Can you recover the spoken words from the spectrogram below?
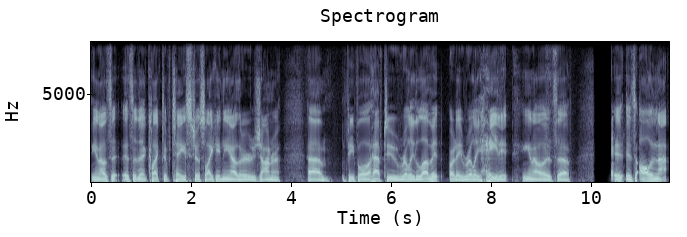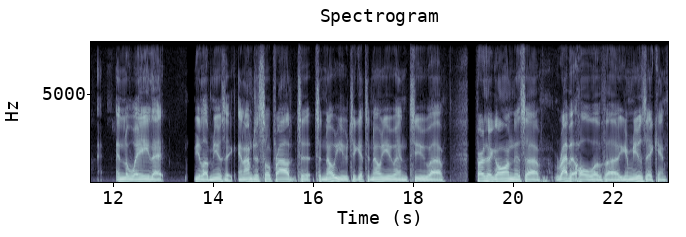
You know, it's a, it's an eclectic taste, just like any other genre. Um, people have to really love it or they really hate it. You know, it's uh, it, it's all in the in the way that you love music, and I'm just so proud to to know you, to get to know you, and to uh, further go on this uh, rabbit hole of uh, your music and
